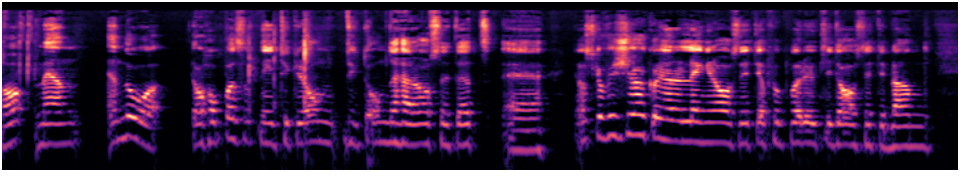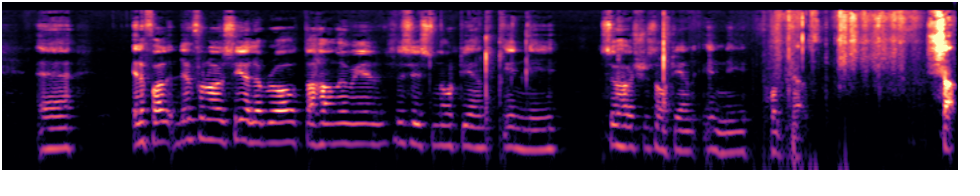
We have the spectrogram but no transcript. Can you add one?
Ja, men ändå. Jag hoppas att ni tycker om, tyckte om det här avsnittet. Eh, jag ska försöka göra längre avsnitt. Jag pumpar ut lite avsnitt ibland. Eh, i alla fall, nu får ha det så jävla bra. Ta hand om er. Så ses vi snart igen in i... Så hörs vi snart igen in i podcast. Tja!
